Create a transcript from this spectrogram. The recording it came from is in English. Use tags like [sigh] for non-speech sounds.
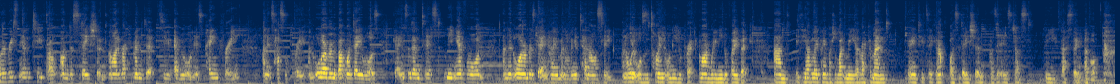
I recently had a tooth out under sedation and I'd recommend it to everyone. It's pain-free and it's hassle-free and all I remember about my day was getting to the dentist, meeting everyone and then all I remember is getting home and having a 10 hour sleep and all it was was a tiny little needle prick and I'm really needle phobic and if you have a low pain threshold like me I'd recommend getting a tooth taken out by sedation as it is just the best thing ever. [laughs]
